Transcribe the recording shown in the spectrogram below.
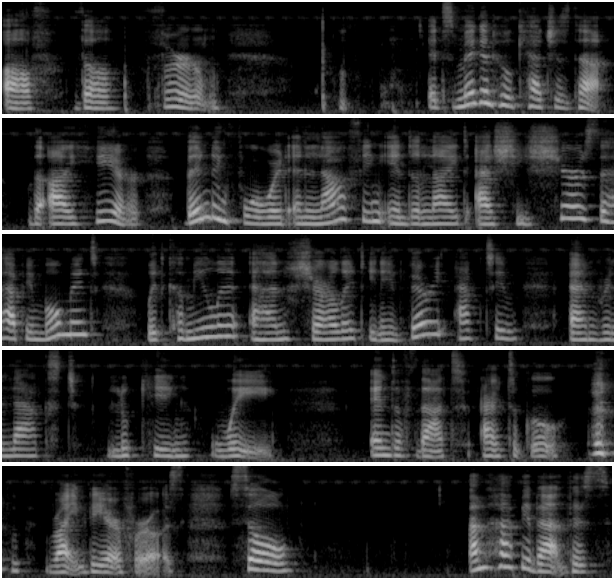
of the firm. It's Meghan who catches the, the eye here, bending forward and laughing in delight as she shares the happy moment with Camilla and Charlotte in a very active and relaxed looking way. End of that article right there for us. So I'm happy that this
